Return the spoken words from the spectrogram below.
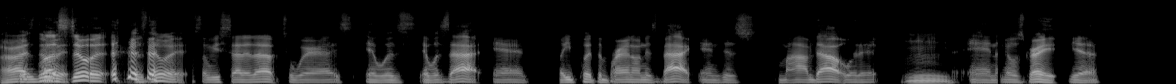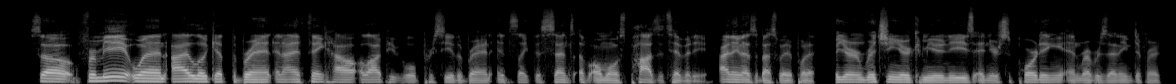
all right, let's do let's it. Do it. let's do it. So we set it up to whereas it was it was that. And he put the brand on his back and just mobbed out with it. Mm. And it was great. Yeah. So for me, when I look at the brand and I think how a lot of people perceive the brand, it's like the sense of almost positivity. I think that's the best way to put it. You're enriching your communities and you're supporting and representing different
